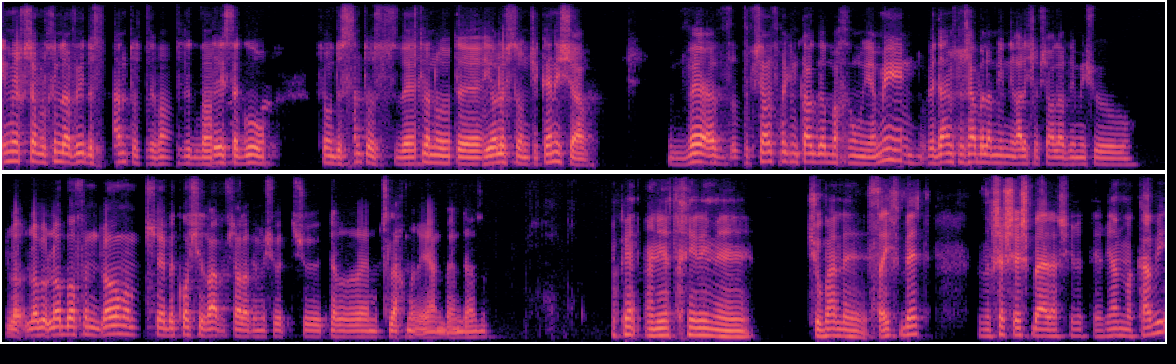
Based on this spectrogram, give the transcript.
אם עכשיו הולכים להביא את דו סנטוס, זה כבר די סגור, יש לנו דו סנטוס ויש לנו את אה, יולפסון שכן נשאר, ואז אפשר לשחק עם קלגר מחר מימין, וגם עם שלושה בלמים נראה לי שאפשר להביא מישהו, לא, לא, לא באופן, לא ממש בקושי רב אפשר להביא מישהו שהוא יותר אה, מוצלח מריאן בעמדה הזו. אוקיי, okay, אני אתחיל עם uh, תשובה לסעיף ב', אני חושב שיש בעיה להשאיר את ריאן מכבי,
